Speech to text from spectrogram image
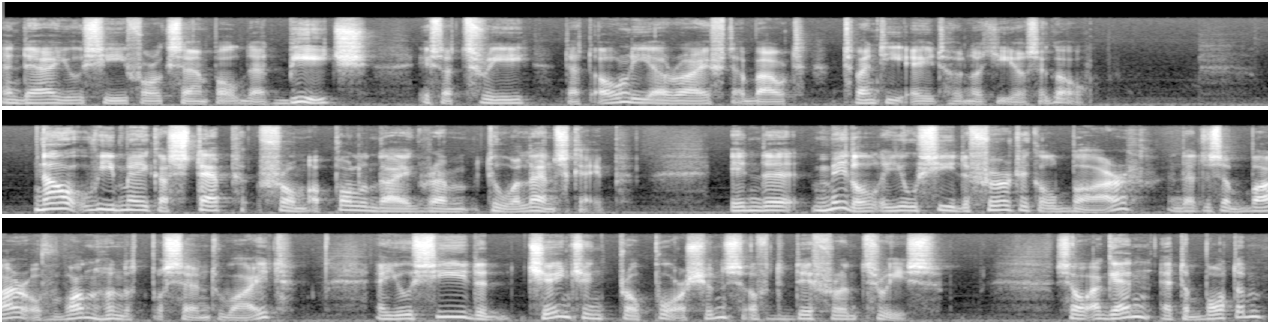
and there you see, for example, that beech is a tree that only arrived about 2800 years ago. Now we make a step from a pollen diagram to a landscape. in the middle you see the vertical bar, and that is a bar of 100% white, and you see the changing proportions of the different trees. So again, at the bottom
